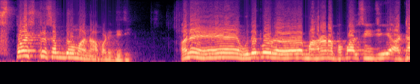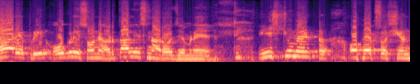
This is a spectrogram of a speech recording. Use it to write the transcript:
સ્પષ્ટ શબ્દોમાં ના પાડી દીધી. અને ઉદયપુર મહારાણા ભોપાલસિંહજી અઢાર એપ્રિલ ઓગણીસો ને અડતાલીસ ના રોજ એમણે ઇન્સ્ટ્રુમેન્ટ ઓફ એસોસિએશન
